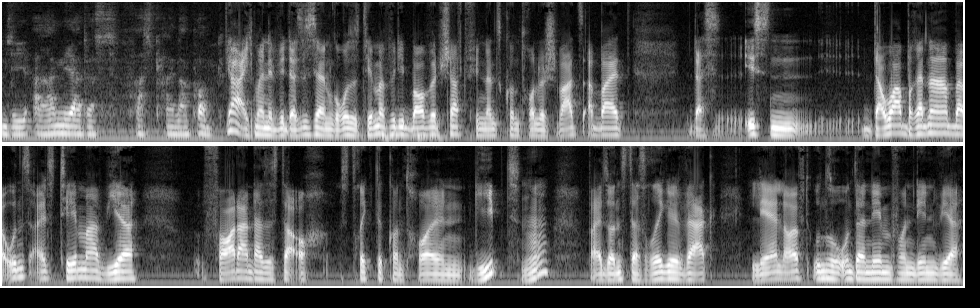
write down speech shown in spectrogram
Sie ahnen ja, dass fast keiner kommt. Ja, ich meine, das ist ja ein großes Thema für die Bauwirtschaft, Finanzkontrolle, Schwarzarbeit. Das ist ein Dauerbrenner bei uns als Thema. Wir fordern, dass es da auch strikte Kontrollen gibt, ne? weil sonst das Regelwerk leer läuft. Unsere Unternehmen, von denen wir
